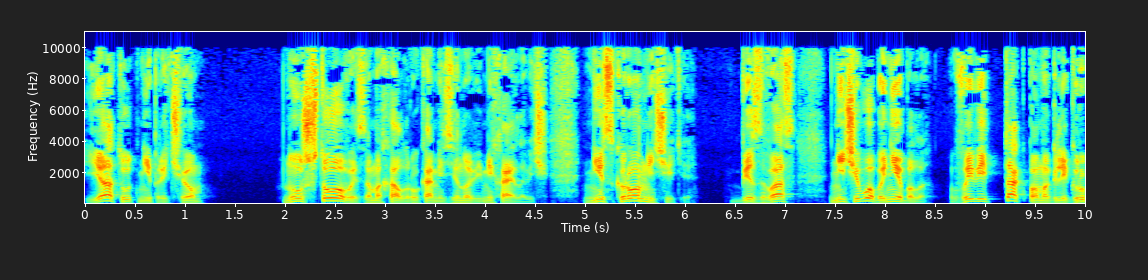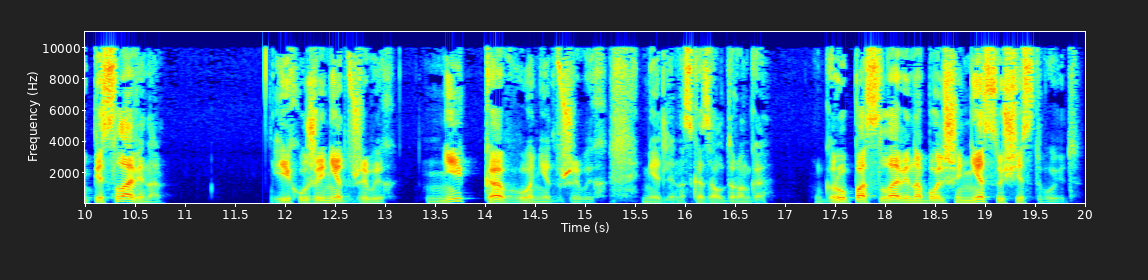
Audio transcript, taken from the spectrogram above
Я тут ни при чем». «Ну что вы!» – замахал руками Зиновий Михайлович. «Не скромничайте. Без вас ничего бы не было. Вы ведь так помогли группе Славина». «Их уже нет в живых». «Никого нет в живых», – медленно сказал Дронга. «Группа Славина больше не существует».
